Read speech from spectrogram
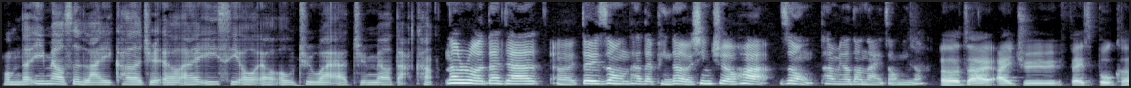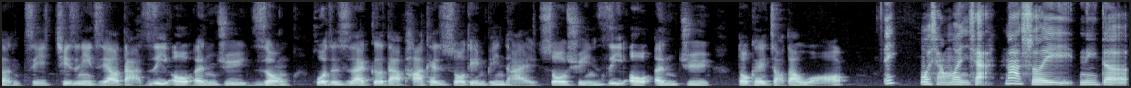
我们的 email 是 liecology l i e c o l o g y at gmail dot com。那如果大家呃对 ZONG 他的频道有兴趣的话，ZONG 他们要到哪里找你呢？呃，在 IG、Facebook，其其实你只要打 Z O N G ZONG，或者是在各大 Podcast 收听平台搜寻 Z O N G，都可以找到我哦。诶，我想问一下，那所以你的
